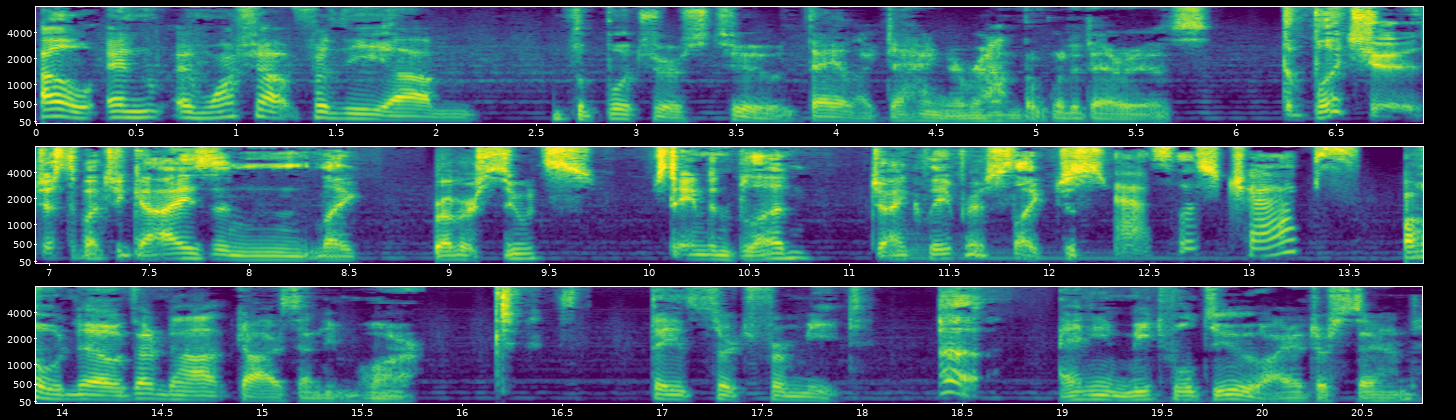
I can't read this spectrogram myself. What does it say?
Oh, and and watch out for the um the butchers too. They like to hang around the wooded areas. The butcher, just a bunch of guys in like rubber suits, stained in blood, giant cleavers, like just Assless chaps. Oh no, they're not guys anymore. They search for meat. Ah. Any meat will do, I understand.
